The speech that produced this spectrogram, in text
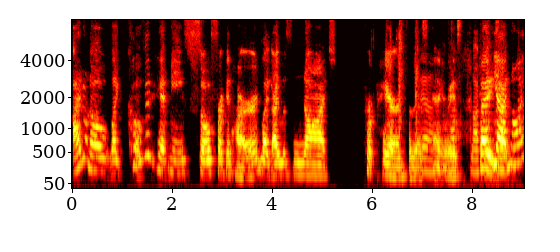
I don't know. Like, COVID hit me so freaking hard. Like, I was not prepared for this, Yeah. anyways. Not But yeah, no, I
